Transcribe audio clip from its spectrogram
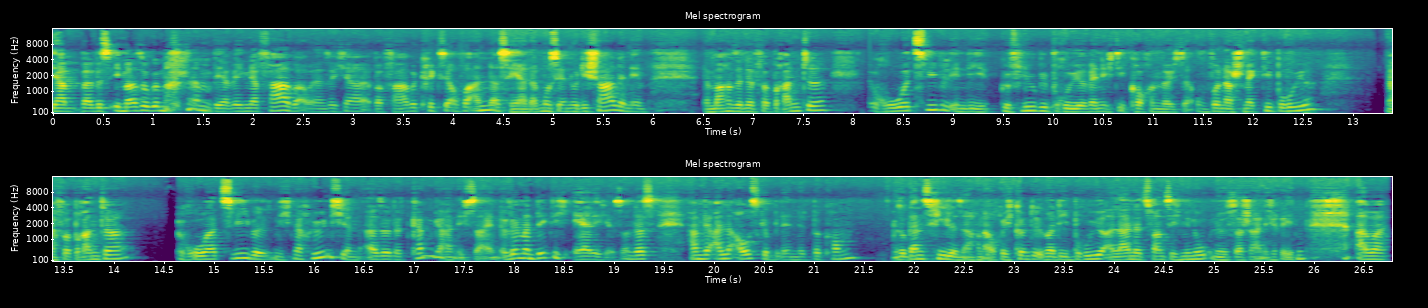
Ja, weil wir es immer so gemacht haben, wäre wegen der Farbe. Aber dann sage ich, ja, aber Farbe kriegst du ja auch woanders her. Da muss ja nur die Schale nehmen. Dann machen sie eine verbrannte, rohe Zwiebel in die Geflügelbrühe, wenn ich die kochen möchte. Und wonach schmeckt die Brühe? Nach verbrannter roher Zwiebel, nicht nach Hühnchen. Also das kann gar nicht sein, wenn man wirklich ehrlich ist. Und das haben wir alle ausgeblendet bekommen. So ganz viele Sachen auch. Ich könnte über die Brühe alleine 20 Minuten höchstwahrscheinlich reden. Aber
